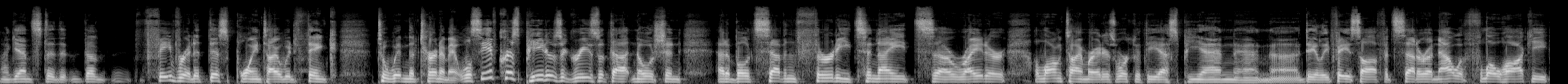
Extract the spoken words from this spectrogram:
against the, favorite at this point, I would think, to win the tournament. We'll see if Chris Peters agrees with that notion at about 7.30 tonight. Uh, writer, a longtime writer, has worked with ESPN and uh, Daily Faceoff, etc., now with FloHockey.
